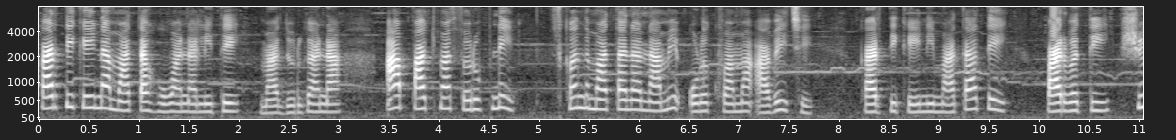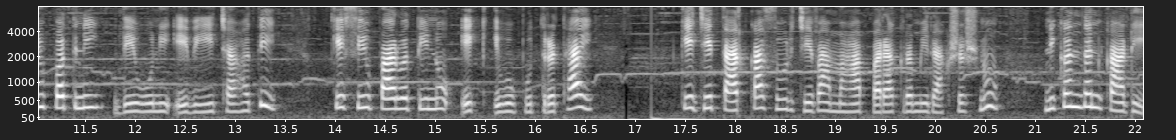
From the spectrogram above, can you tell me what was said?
કાર્તિકેયના માતા હોવાના લીધે મા દુર્ગાના આ પાંચમા સ્વરૂપને સ્કંદ માતાના નામે ઓળખવામાં આવે છે. કાર્તિકેયની માતા તે પાર્વતી શિવપત્ની દેવોની એવી ઈચ્છા હતી કે શિવ પાર્વતીનો એક એવો પુત્ર થાય કે જે તારકાસુર જેવા મહાપરાક્રમી રાક્ષસનું નિકંદન કાઢે.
